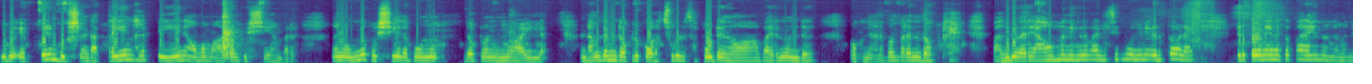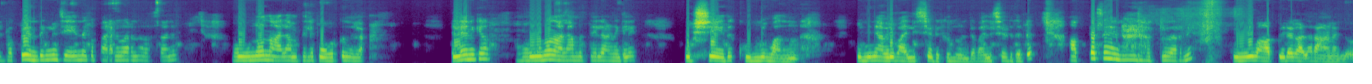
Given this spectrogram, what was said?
ഇത് എപ്പോഴും പുഷ് ചെയ്യണ്ട. അത്രയും നല്ല പെയിൻ ആവുമ്പോൾ മാത്രം പുഷ് ചെയ്യാൻ പറയും അങ്ങനെ ഒന്ന് പുഷ് ചെയ്തപ്പോൾ ഒന്നും ഡോക്ടർ ഒന്നും ആയില്ല. രണ്ടാമത് തന്നെ ഡോക്ടർ കുറച്ചുകൂടി സപ്പോർട്ട് ചെയ്യുന്നു ആ വരുന്നുണ്ട്. നോക്കും ഞാനപ്പം പറയുന്നു ഡോക്ടറെ പകുതി വരെ ആവുമ്പോൾ നിങ്ങൾ വലിച്ചിട്ട് കുഞ്ഞിനെ എടുത്തോണേ. എടുത്തോണേ എന്നൊക്കെ പറയുന്നുണ്ട്. അങ്ങനെ ഡോക്ടർ എന്തെങ്കിലും ചെയ്യുന്നൊക്കെ പറഞ്ഞു പറഞ്ഞ അവസാനം മൂന്നോ നാലാമത്തേലേക്ക് ഓർക്കുന്നില്ല അല്ല എനിക്ക് മൂന്നോ നാലാമത്തേലാണെങ്കിൽ പുഷ് ചെയ്ത് കുഞ്ഞ് വന്ന്. കുഞ്ഞിനെ അവർ വലിച്ചെടുക്കുന്നുണ്ട്. വലിച്ചെടുത്തിട്ട് അപ്പത്തെ എന്നോട് ഡോക്ടർ പറഞ്ഞ് കുഞ്ഞ് വാപ്പിയുടെ കളറാണല്ലോ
